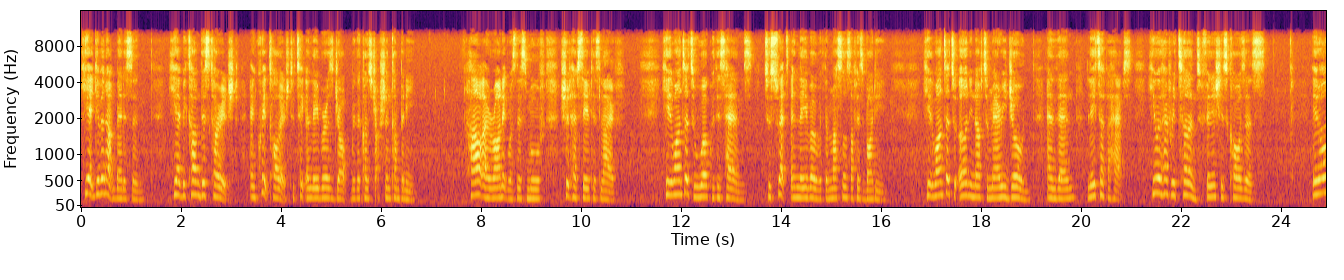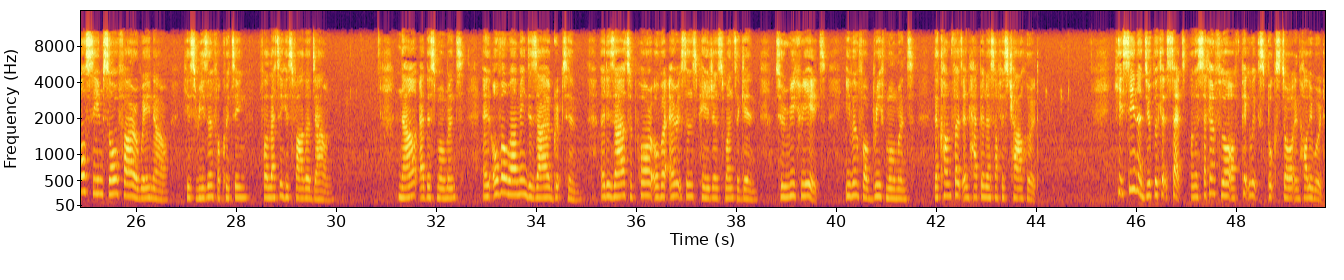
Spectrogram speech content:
he had given up medicine. He had become discouraged and quit college to take a laborer's job with a construction company. How ironic was this move should have saved his life. He wanted to work with his hands, to sweat and labor with the muscles of his body. He had wanted to earn enough to marry Joan, and then, later perhaps, he would have returned to finish his courses. It all seemed so far away now, his reason for quitting, for letting his father down. Now, at this moment, an overwhelming desire gripped him, a desire to pore over Erickson's pages once again, to recreate, even for a brief moment, the comfort and happiness of his childhood. He'd seen a duplicate set on the second floor of Pickwick's bookstore in Hollywood,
